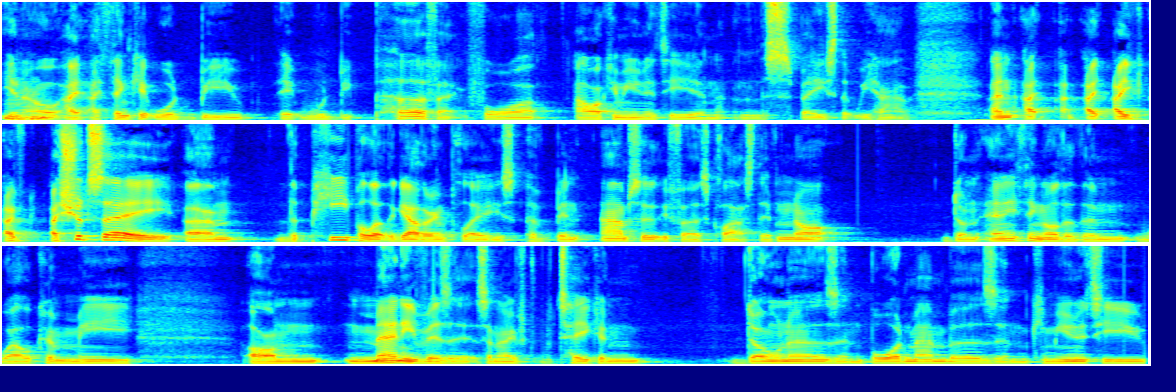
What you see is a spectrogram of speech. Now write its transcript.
You mm-hmm. know, I, I think it would be it would be perfect for our community and, and the space that we have. And I I, I, I've, I should say um, the people at the Gathering Place have been absolutely first class. They've not done anything other than welcome me on many visits, and I've taken donors and board members and community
